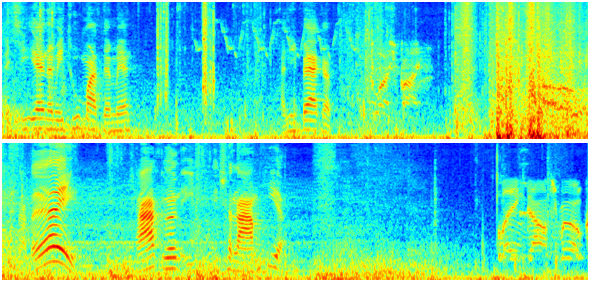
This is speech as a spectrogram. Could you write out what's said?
ไอซีเอ็นมีทูมัดแต่แมนอันนี้แบกกับโอ้ยสัตว์เอ้ยช้าเกินอีกอีฉลามเหี้ย Laying down smoke.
